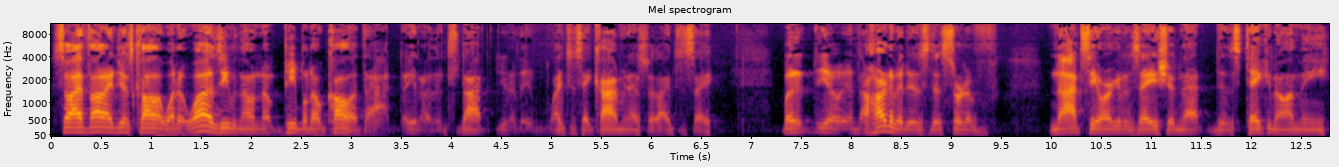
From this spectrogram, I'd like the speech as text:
So I thought I'd just call it what it was, even though no, people don't call it that. You know, it's not. You know, they like to say communist or like to say, but it, you know, at the heart of it is this sort of Nazi organization that has taken on the,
